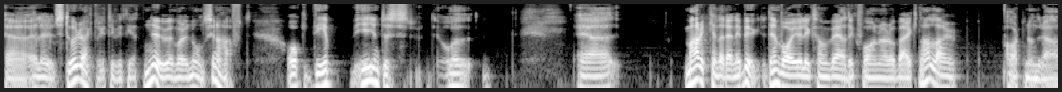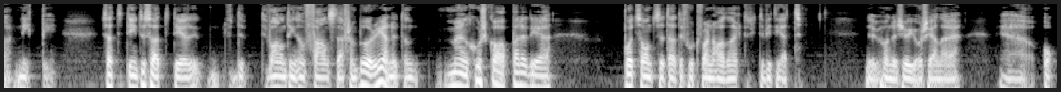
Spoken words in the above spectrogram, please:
eh, eller större attraktivitet nu än vad det någonsin har haft. Och det är ju inte... Och, eh, marken där den är byggd, den var ju liksom väderkvarnar och bergknallar 1890. Så att det är inte så att det, det, det var någonting som fanns där från början, utan människor skapade det på ett sånt sätt att det fortfarande har en attraktivitet nu 120 år senare. Eh, och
